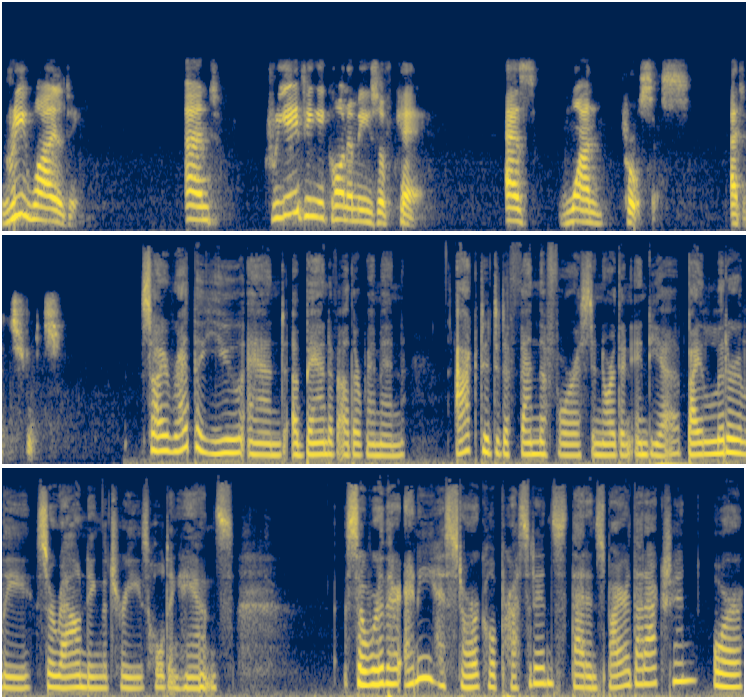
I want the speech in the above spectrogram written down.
rewilding and creating economies of care as one process at its roots. So I read that you and a band of other women acted to defend the forest in northern India by literally surrounding the trees holding hands. So were there any historical precedents that inspired that action or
